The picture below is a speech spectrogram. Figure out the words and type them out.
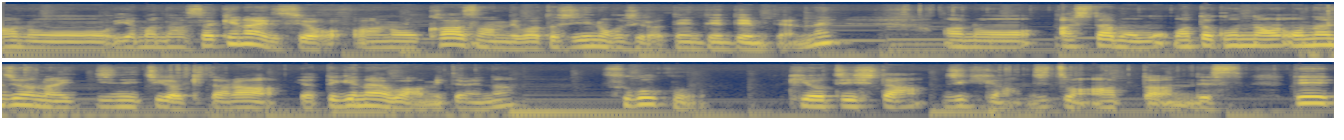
あのいやまあ情けないですよ。あのお母さんで私いいのかしら、てんてんてんみたいなね。あの明日もまたこんな同じような一日が来たらやっていけないわみたいな、すごく気落ちした時期が実はあったんです。で、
